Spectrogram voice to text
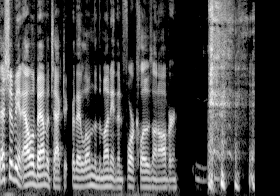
that should be an Alabama tactic where they loan them the money and then foreclose on Auburn. Mm.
